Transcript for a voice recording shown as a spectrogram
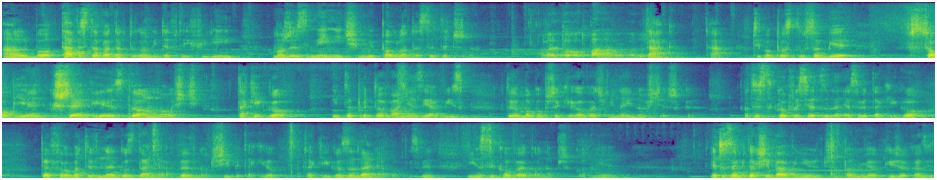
Albo ta wystawa, na którą idę w tej chwili, może zmienić mój pogląd estetyczny. Ale to od Pana wychodzi. Tak, tak. Czyli po prostu sobie w sobie krzewię zdolność takiego interpretowania zjawisk, które mogą przekierować mnie na inną ścieżkę. A to jest tylko kwestia zadania sobie takiego performatywnego zdania wewnątrz siebie, takiego, takiego zadania, powiedzmy, językowego na przykład, nie? Ja czasami tak się bawię, nie wiem, czy pan miał jakieś okazję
